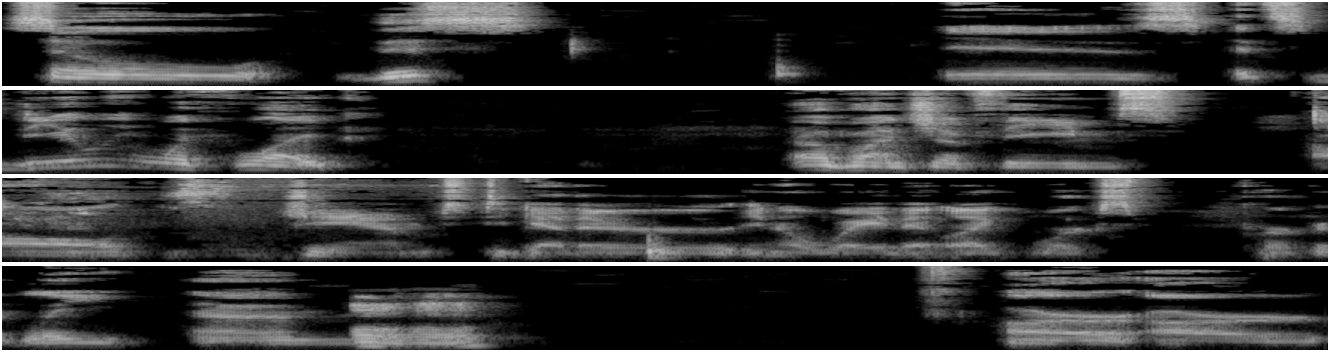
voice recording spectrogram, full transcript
So this is it's dealing with like a bunch of themes all jammed together in a way that like works perfectly. Um, mm-hmm. Our our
